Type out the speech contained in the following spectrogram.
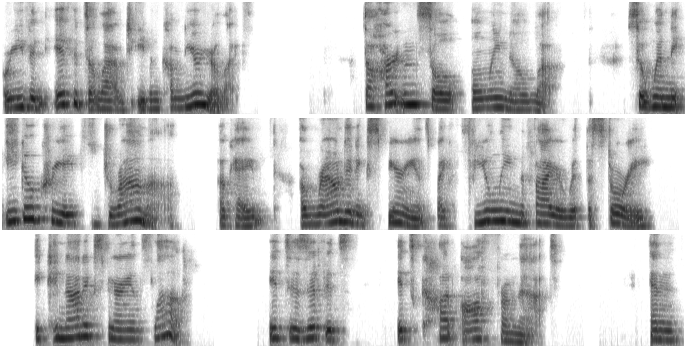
or even if it's allowed to even come near your life. The heart and soul only know love. So when the ego creates drama, okay, around an experience by fueling the fire with the story, it cannot experience love. It's as if it's it's cut off from that. And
